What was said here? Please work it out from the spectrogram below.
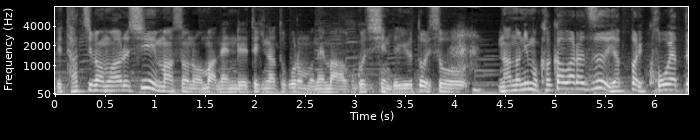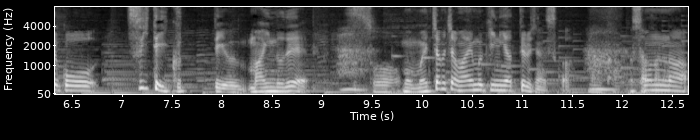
で立場もあるし、まあそのまあ年齢的なところもね、まあご自身で言う通りそう なのにもかかわらずやっぱりこうやってこうついていくっっていうマインドでそう。もうめちゃめちゃ前向きにやってるじゃないですか。なんかそんな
